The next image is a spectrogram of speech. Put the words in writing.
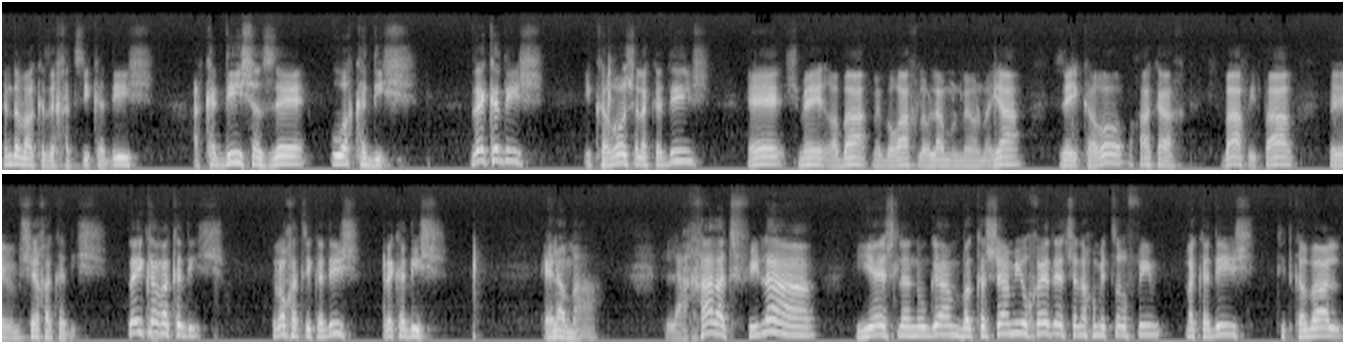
אין דבר כזה חצי קדיש, הקדיש הזה הוא הקדיש. זה קדיש. עיקרו של הקדיש, אה, שמי רבה מבורך לעולם ולמי עולמיה, זה עיקרו, אחר כך יתבח ויתפאר בהמשך הקדיש. זה עיקר הקדיש. זה לא חצי קדיש, זה קדיש. אלא מה? לאחר התפילה יש לנו גם בקשה מיוחדת שאנחנו מצרפים לקדיש, תתקבל,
